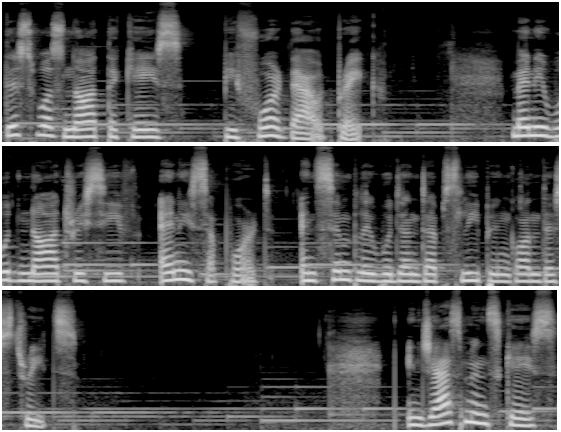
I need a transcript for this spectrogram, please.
this was not the case before the outbreak. Many would not receive any support and simply would end up sleeping on the streets. In Jasmine's case,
